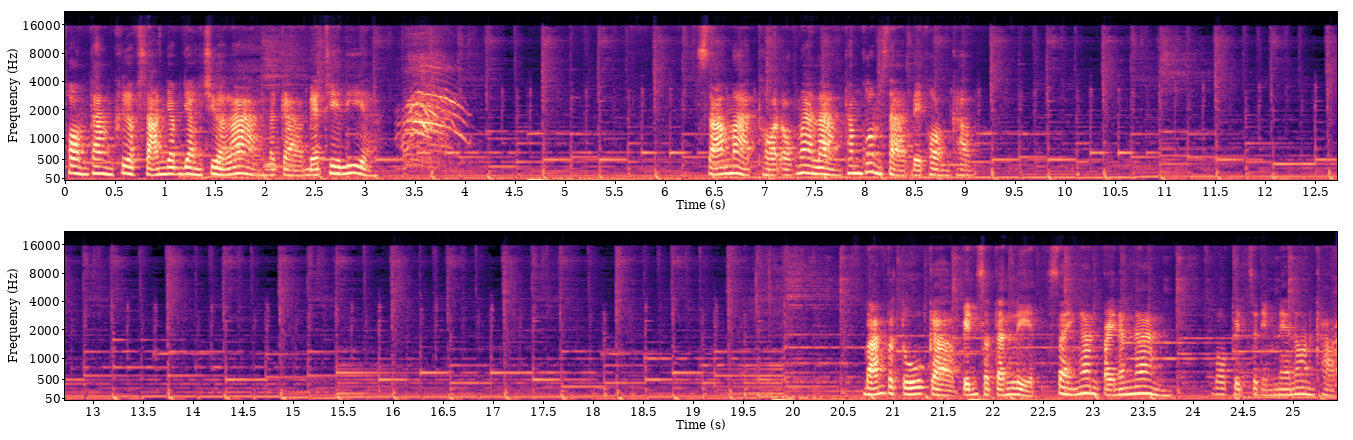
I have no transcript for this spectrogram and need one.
พร้อมทั้งเคลือบสารยับยั้งเชื้อราและก็แบคทีเรีย สามารถถอดออกมาล้างทำความสะอาดได้พร้อมครับบานประตูก็เป็นสแตนเลสใส่งานไปนั่นๆ บอเป็นสนิมแน่นอนครับ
